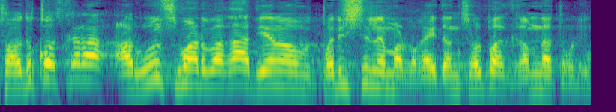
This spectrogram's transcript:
so ಅದಕ್ಕೋಸ್ಕರ ಆ ರೂಲ್ಸ್ ಮಾಡುವಾಗ ಅದೇನೋ ಪರಿಶೀಲನೆ ಮಾಡುವಾಗ ಇದೊಂದು ಸ್ವಲ್ಪ ಗಮನ ತಗೊಳ್ಳಿ.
